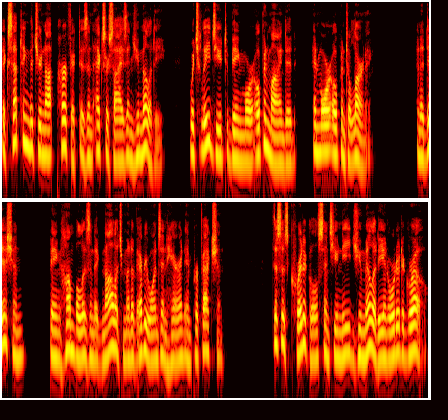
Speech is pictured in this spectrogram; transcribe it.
Accepting that you're not perfect is an exercise in humility, which leads you to being more open minded and more open to learning. In addition, being humble is an acknowledgement of everyone's inherent imperfection. This is critical since you need humility in order to grow.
